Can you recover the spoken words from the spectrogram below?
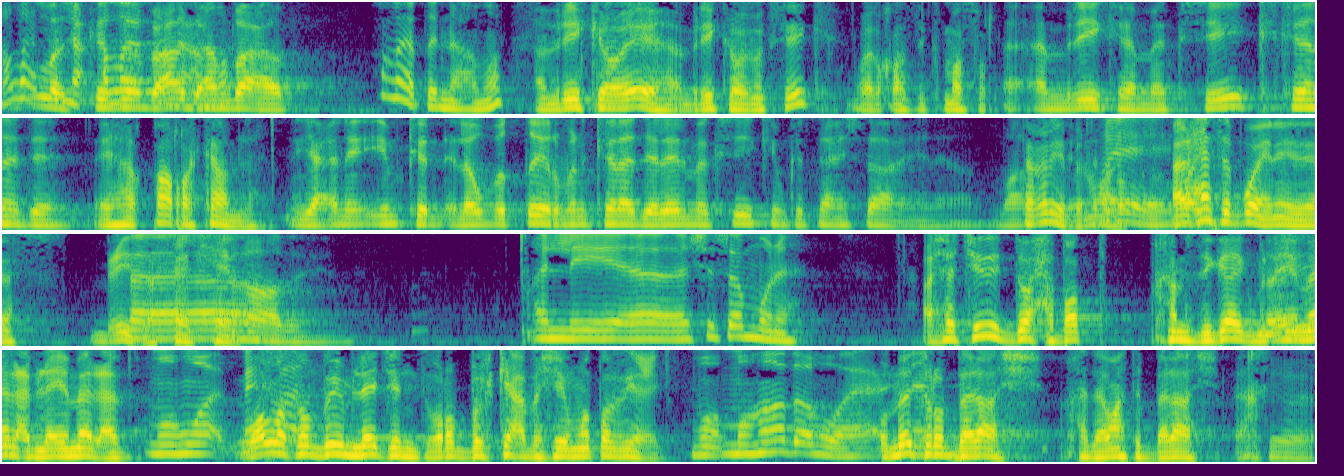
الله والله إيش كثر بعاد يعطينا عن. بعض. الله يعطينا عمر أمريكا وإيه أمريكا والمكسيك ولا قصدك مصر؟ أمريكا مكسيك كندا إيه قارة كاملة يعني يمكن لو بتطير من كندا للمكسيك يمكن 12 ساعة يعني ما تقريبا ما إيه. على حسب وين إيه yes بعيدة ف- حيل حيل هذا يعني. اللي آه، شو يسمونه عشان كذي الدوحة بط خمس دقائق من أي أيوه. ملعب لأي ملعب مو هو والله تنظيم legend ورب الكعبة شيء مو طبيعي مو, مو هذا هو ومترو ببلاش خدمات ببلاش أخي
